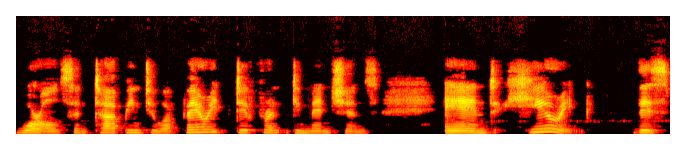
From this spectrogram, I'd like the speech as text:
worlds and tap into a very different dimensions and hearing these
